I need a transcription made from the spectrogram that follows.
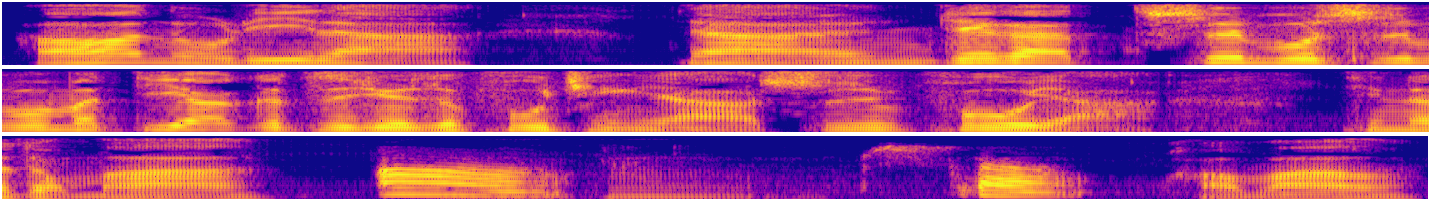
好好努力啦！啊，你这个师傅师傅嘛，第二个字就是父亲呀，师傅呀，听得懂吗？啊，嗯，是的，好吗？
